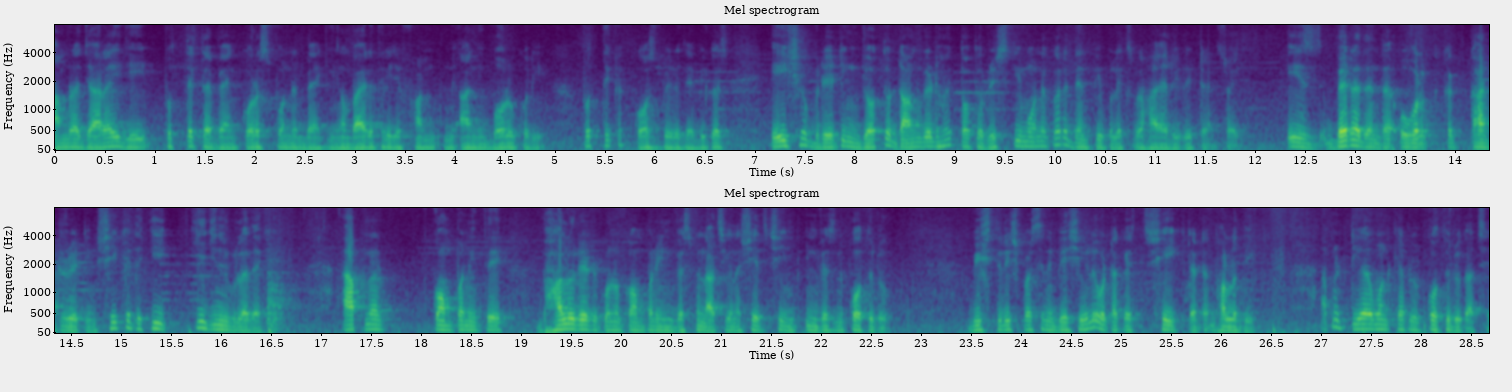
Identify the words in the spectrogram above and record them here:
আমরা যারাই যেই প্রত্যেকটা ব্যাংক করেসপন্ডেন্ট ব্যাঙ্কিং বাইরে থেকে যে ফান্ড আনি, বড় করি, প্রত্যেকটা কস্ট বেড়ে যায় বিকজ এইসব রেটিং যত ডাউনগ্রেড হয়, তত রিস্কি মনে করে then people expect higher returns right is better than the over country rating সেই ক্ষেত্রে কী কী জিনিসগুলো দেখে? আপনার কোম্পানিতে ভালো রেটের কোনো কোম্পানি ইনভেস্টমেন্ট আছে কিনা, সে, সেই ইনভেস্টমেন্ট কতটুকু? বিশ, তিরিশ পার্সেন্ট বেশি হলে ওটাকে সেইটা একটা ভালো দিক। আপনার টিয়ার ওয়ান ক্যাপিটাল কতটুকু আছে?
